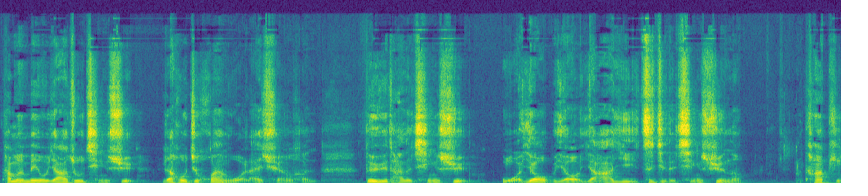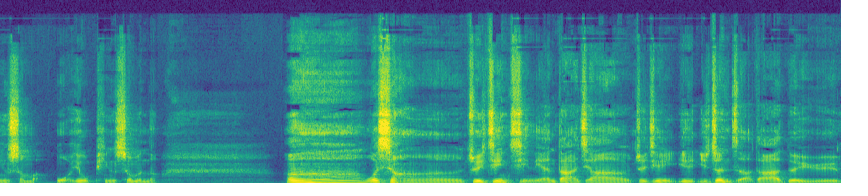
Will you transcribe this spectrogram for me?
他们没有压住情绪，然后就换我来权衡。对于他的情绪，我要不要压抑自己的情绪呢？他凭什么？我又凭什么呢？啊，我想最近几年，大家最近一一阵子啊，大家对于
